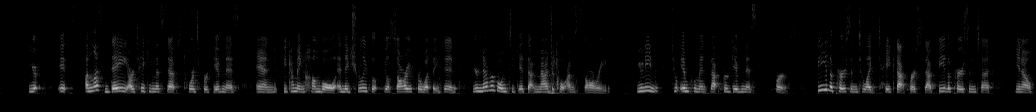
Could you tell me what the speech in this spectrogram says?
You're it's unless they are taking the steps towards forgiveness and becoming humble and they truly feel, feel sorry for what they did, you're never going to get that magical I'm sorry. You need to implement that forgiveness first. Be the person to like take that first step. Be the person to, you know,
